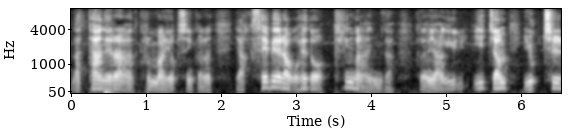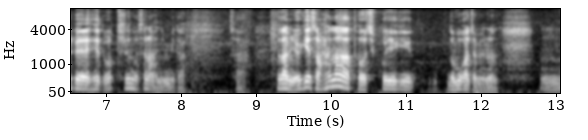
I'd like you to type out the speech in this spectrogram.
나타내라 그런 말이 없으니까는 약 3배라고 해도 틀린 건 아닙니다. 그 다음에 약 2.67배 해도 틀린 것은 아닙니다. 자, 그 다음 여기에서 하나 더 짚고 얘기 넘어가자면은 음,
